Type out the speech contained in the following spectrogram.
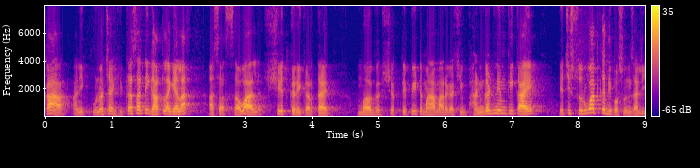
का आणि कुणाच्या हितासाठी घातला गेला असा सवाल शेतकरी करतायत. मग शक्तिपीठ महामार्गाची भानगड नेमकी काय? आहे? याची सुरुवात कधीपासून झाली?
